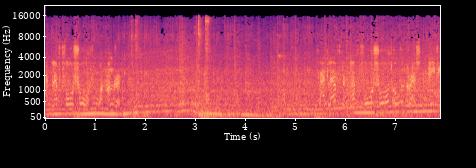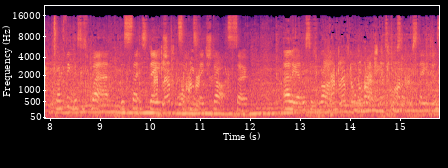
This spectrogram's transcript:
And left four short, 100. Flat left and left four short over crest, 80. So I think this is where the stage, left, second stage starts. So earlier this is run, Flat left and over the running crest, is two 200. separate stages.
